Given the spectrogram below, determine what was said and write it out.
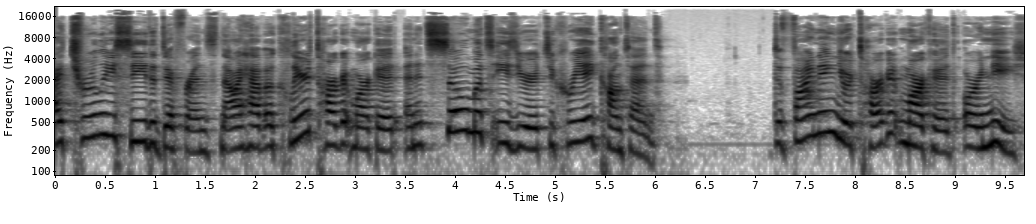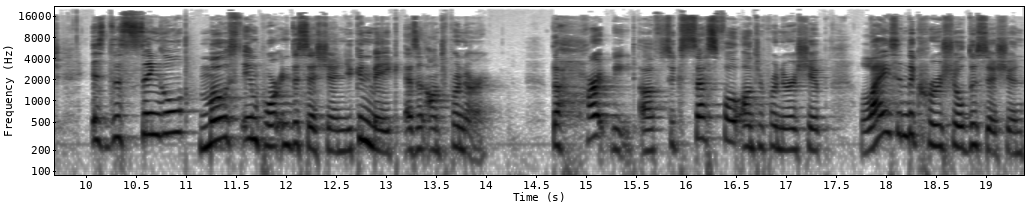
I truly see the difference. Now I have a clear target market and it's so much easier to create content. Defining your target market or niche is the single most important decision you can make as an entrepreneur. The heartbeat of successful entrepreneurship lies in the crucial decision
